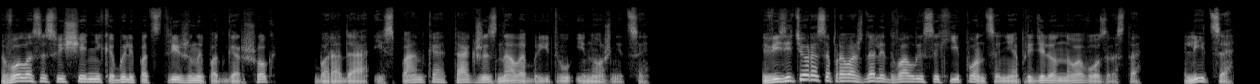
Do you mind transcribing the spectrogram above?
Волосы священника были подстрижены под горшок, Борода испанка также знала бритву и ножницы. Визитера сопровождали два лысых японца неопределенного возраста. Лица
